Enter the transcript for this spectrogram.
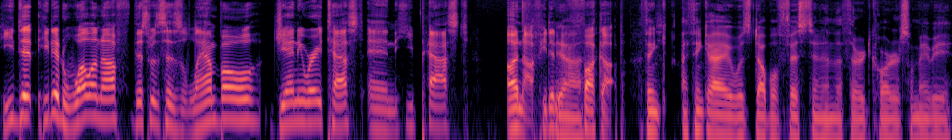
he did he did well enough. This was his Lambeau January test, and he passed enough. He didn't Yeah. fuck up. I think I think I was double fisting in the third quarter, so maybe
